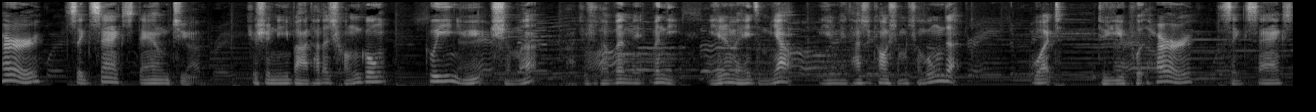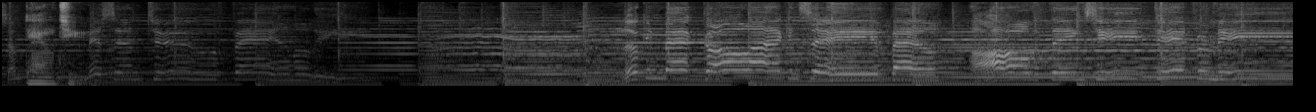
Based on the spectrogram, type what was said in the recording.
her success down to？就是你把她的成功归因于什么啊？ 就是他问问问你，你认为怎么样？ 你认为他是靠什么成功的？What do you put her success down to? Looking back, all I can say about all the things he did for me.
